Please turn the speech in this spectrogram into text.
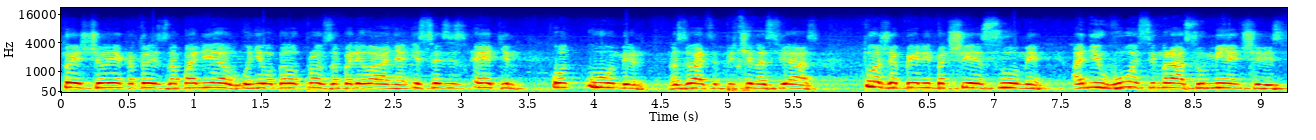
то есть человек, который заболел, у него было профзаболевание, и в связи с этим он умер, называется причинная связь. Тоже были большие суммы, они в 8 раз уменьшились.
